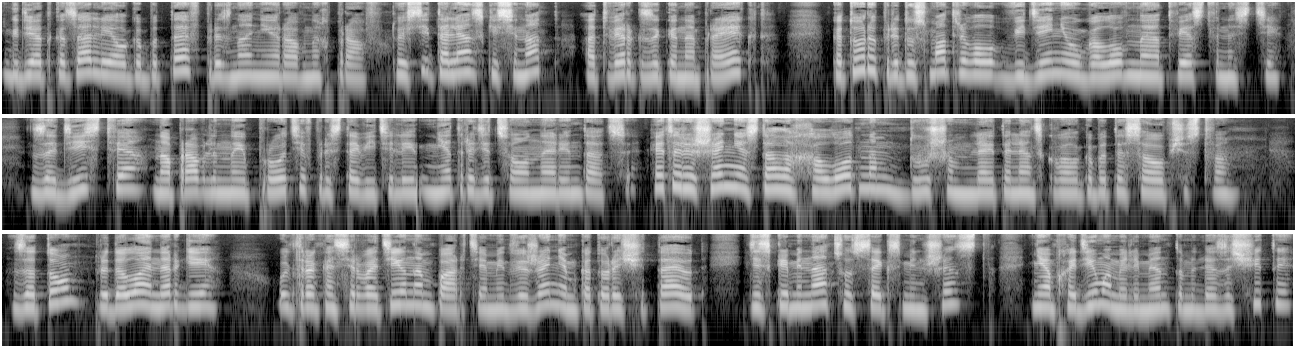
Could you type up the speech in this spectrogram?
где отказали ЛГБТ в признании равных прав. То есть итальянский сенат отверг законопроект, который предусматривал введение уголовной ответственности за действия, направленные против представителей нетрадиционной ориентации. Это решение стало холодным душем для итальянского ЛГБТ-сообщества. Зато придало энергии ультраконсервативным партиям и движениям, которые считают дискриминацию секс-меньшинств необходимым элементом для защиты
